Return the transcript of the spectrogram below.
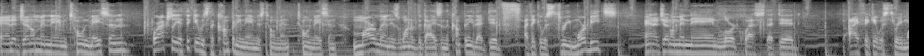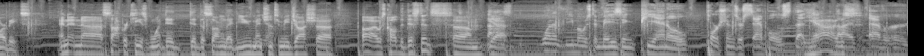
and a gentleman named Tone Mason, or actually, I think it was the company name is Tone, Tone Mason. Marlon is one of the guys in the company that did. I think it was three more beats, and a gentleman named Lord Quest that did. I think it was three more beats, and then uh, Saukrates did did the song that you mentioned to me, Josh. Uh, oh, it was called The Distance. Um, That yeah. one of the most amazing piano portions or samples that, Yeah, it that was- I've ever heard.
